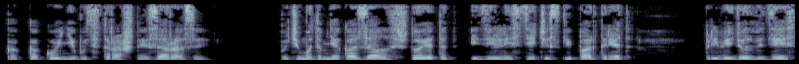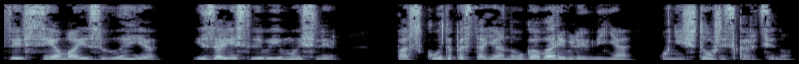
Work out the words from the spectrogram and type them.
как какой-нибудь страшной заразой. Почему-то мне казалось, что этот идеалистический портрет приведет в действие все мои злые и завистливые мысли. Паскуда постоянно уговаривали меня уничтожить картину.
